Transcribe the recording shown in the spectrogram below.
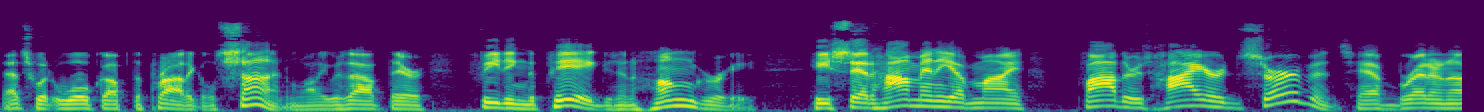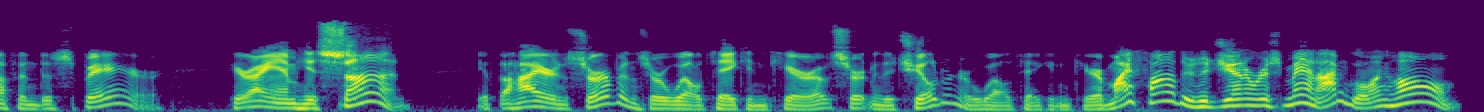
That's what woke up the prodigal son while he was out there feeding the pigs and hungry. He said, How many of my father's hired servants have bread enough and to spare? Here I am, his son. If the hired servants are well taken care of, certainly the children are well taken care of. My father's a generous man. I'm going home.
